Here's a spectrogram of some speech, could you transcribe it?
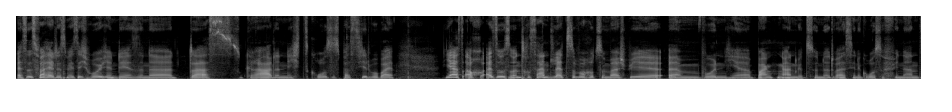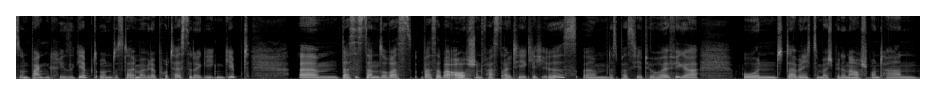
es ist verhältnismäßig ruhig in dem Sinne, dass gerade nichts Großes passiert, wobei ja, ist auch, also ist interessant. Letzte Woche zum Beispiel ähm, wurden hier Banken angezündet, weil es hier eine große Finanz- und Bankenkrise gibt und es da immer wieder Proteste dagegen gibt. Ähm, das ist dann sowas, was aber auch schon fast alltäglich ist. Ähm, das passiert hier häufiger. Und da bin ich zum Beispiel dann auch spontan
